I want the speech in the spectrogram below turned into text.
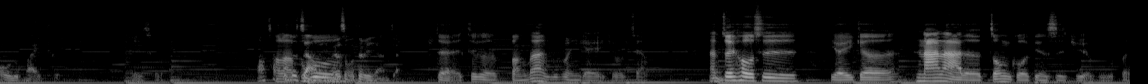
欧鲁麦特，没错。好，差不多这样，没有什么特别想讲。对，这个榜单的部分应该也就这样。那最后是有一个娜娜的中国电视剧的部分。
